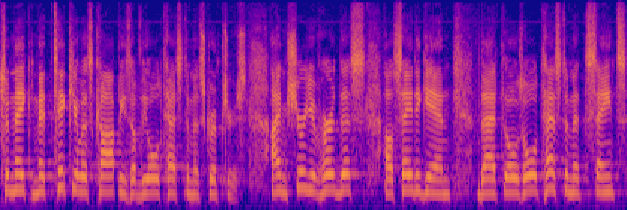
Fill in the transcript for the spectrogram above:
to make meticulous copies of the Old Testament scriptures. I'm sure you've heard this. I'll say it again that those Old Testament saints,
